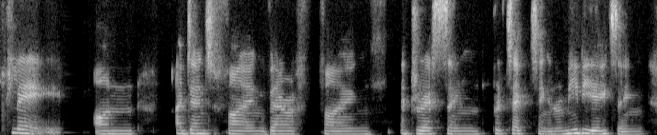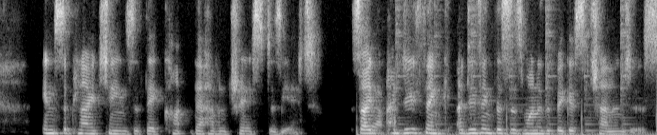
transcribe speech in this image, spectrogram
play on identifying, verifying, addressing, protecting, and remediating in supply chains that they can't, they haven't traced as yet. So yeah. I, I do think I do think this is one of the biggest challenges.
